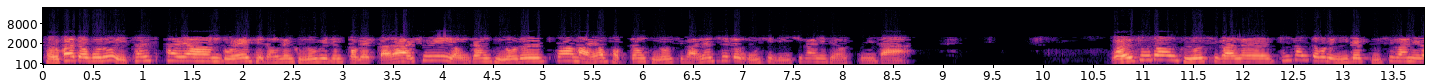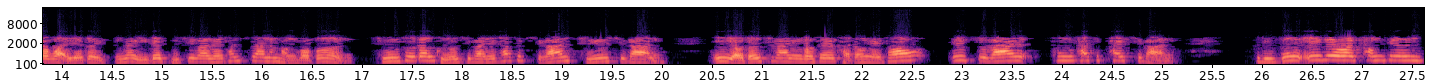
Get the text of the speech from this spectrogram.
결과적으로 2018년도에 개정된 근로기준법에 따라 휴일 연장 근로를 포함하여 법정 근로시간은 최대 52시간이 되었습니다. 월 소정 근로시간은 통상적으로 209시간이라고 알려져 있으며 209시간을 산출하는 방법은 주 소정 근로시간이 40시간, 주휴시간 이 8시간인 것을 가정해서 1주간 총 48시간, 그리고 1개월 평균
